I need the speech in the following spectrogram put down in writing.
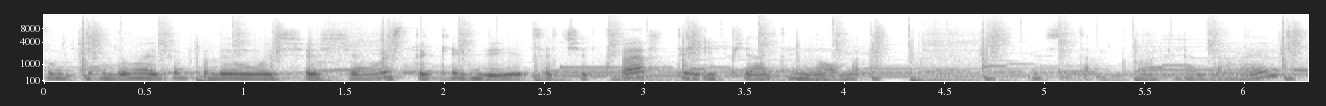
Супер, давайте подивимося, що ще. Ось таких дивіться, четвертий і п'ятий номер. Ось так виглядають.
